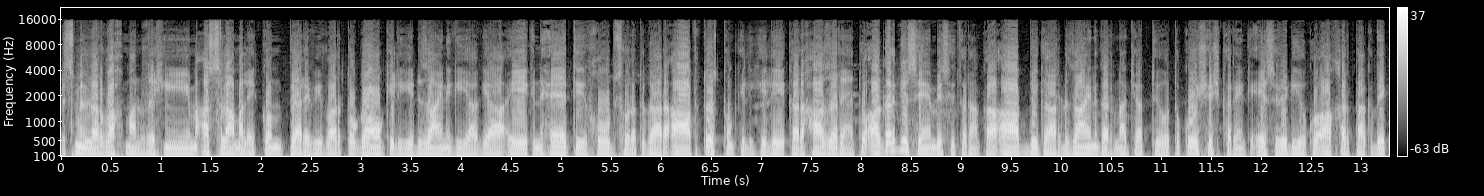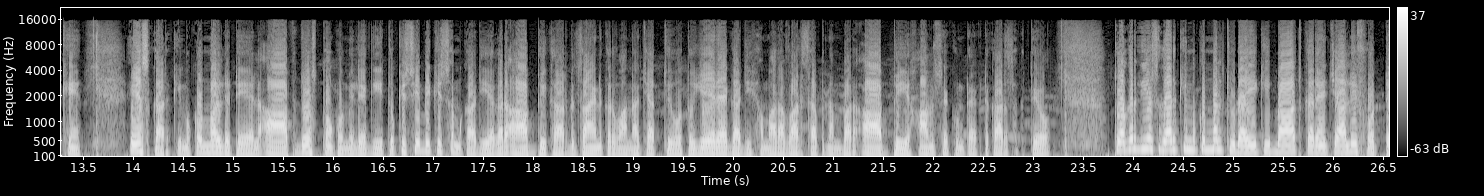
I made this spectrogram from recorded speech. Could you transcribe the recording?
بسم اللہ الرحمن الرحیم۔ السلام علیکم پیارے ویور، تو گاؤں کے لیے ڈیزائن کیا گیا، ایک نہایت ہی خوبصورت گھر آپ دوستوں کے لیے لے کر حاضر ہیں۔ تو اگر کہ سیم اسی طرح کا آپ بھی گھر ڈیزائن کرنا چاہتے ہو، تو کوشش کریں کہ اس ویڈیو کو آخر تک دیکھیں۔ اس گھر کی مکمل ڈیٹیل آپ دوستوں کو ملے گی۔ تو کسی بھی قسم کا جی اگر آپ بھی گھر ڈیزائن کروانا چاہتے ہو، تو یہ رہے گا جی ہمارا واٹس اپ نمبر، آپ بھی ہم سے کنٹیکٹ کر سکتے ہو۔ تو اگر اس گھر کی مکمل چڑائی کی بات کریں، چالیس فٹ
